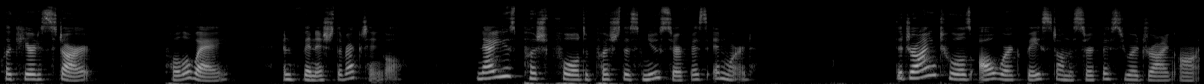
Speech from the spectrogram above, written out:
Click here to start, pull away, and finish the rectangle. Now use push-pull to push this new surface inward. The drawing tools all work based on the surface you are drawing on.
